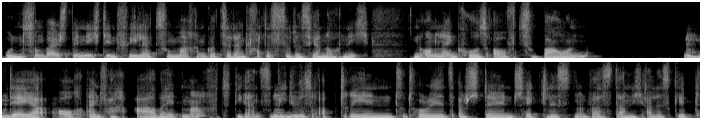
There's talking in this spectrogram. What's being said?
Und zum Beispiel nicht den Fehler zu machen, Gott sei Dank hattest du das ja noch nicht, einen Online-Kurs aufzubauen, mhm. der ja auch einfach Arbeit macht, die ganzen mhm. Videos abdrehen, Tutorials erstellen, Checklisten und was es da nicht alles gibt,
